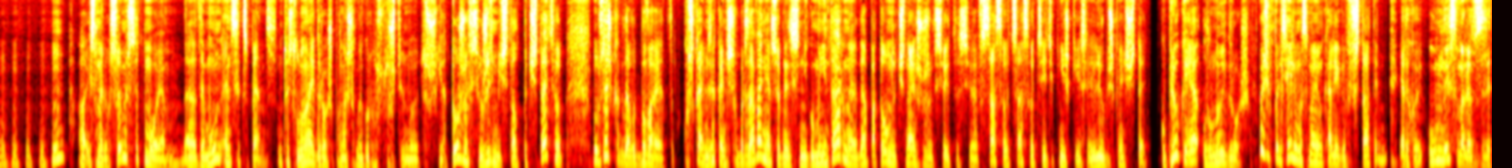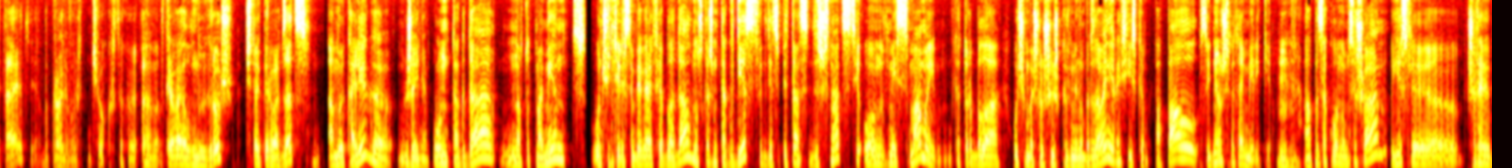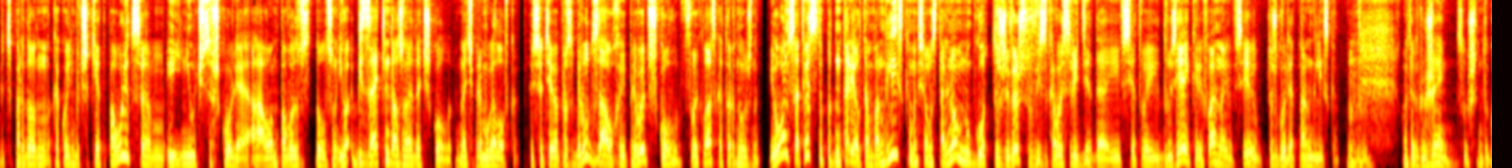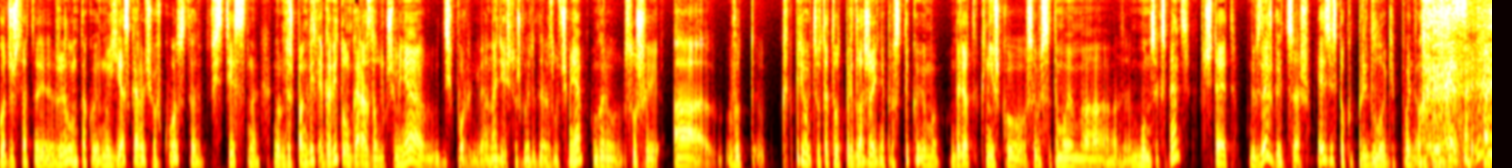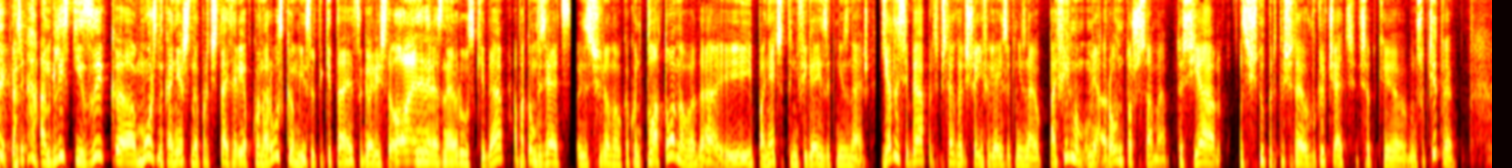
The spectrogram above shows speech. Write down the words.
А, И смотрю, Сомерсет Моэм, э, The Moon and Sixpence. Ну, то есть «Луна и грош» по-нашему. Я говорю, слушайте, ну это ж я тоже всю жизнь мечтал почитать. Вот, ну, знаешь, когда вот бывает, кусками заканчиваешь образование, особенно если не гуманитарное, да, потом начинаешь уже все это себя всасывать, всасывать все эти книжки, если любишь, конечно, читать. Куплю-ка я «Луну и грош». В общем, полетели мы с моим коллегой в Штаты. Я такой, умный самолет взлетает, я поправлю воротничок, такой, э, открываю «Луну и грош», читаю первый абзац, а мой коллега, Женя, он тогда, на тот момент, очень интересной биографией обладал, ну, скажем так, в детстве, где-то с 15 до 16, он вместе с мамой, которая была очень большой шишкой в Минобразовании российском, попал в Соединенные Штаты Америки. Мгм. А по законам США, если э, шароебец, пардон, какой-нибудь шкет по улицам и не учится в школе, а он по возрасту должен, его обязательно должны отдать в школу, иначе прям уголовка. То есть у тебя просто берут за ухо и приводят в школу, в свой класс, который нужно. И он, соответственно, поднаторел там в английском и всем остальном. Ну, год ты живешь в языковой среде, да, и все твои друзья и карифаны все тоже говорят на английском. Мгм. Вот я говорю, Жень, слушай, ну ты год же в Штаты жил, он такой, ну, ес, короче, в коста, естественно. Я говорю, ну, ты же по-английски. А говорит он гораздо лучше меня, до сих пор, я надеюсь, тоже говорит гораздо лучше меня. Я говорю, слушай, а вот как переводится вот это вот предложение? Просто тыкаю ему. Берет книжку Сомерсета Моем Moon's Expense, читает. Говорит, знаешь, говорит, Саш, я здесь только предлоги понял. Английский язык э, можно, конечно, прочитать репку на русском, если ты китаец и говоришь, что «Ой, теперь я знаю русский», да, а потом взять изощренного какого-нибудь Платонова, да, и понять, что ты нифига язык не знаешь. Я для себя предпочитаю говорить, что я нифига язык не знаю. По фильмам у меня ровно то же самое. То есть я зачастую предпочитаю выключать все-таки субтитры.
